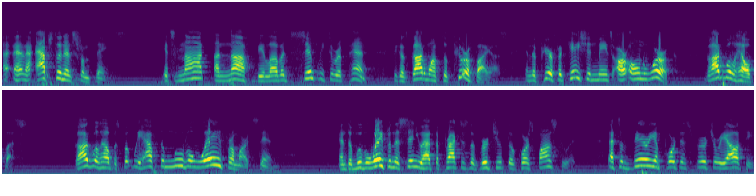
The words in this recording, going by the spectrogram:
an abstinence from things. It's not enough, beloved, simply to repent because God wants to purify us. And the purification means our own work. God will help us. God will help us, but we have to move away from our sin. And to move away from the sin, you have to practice the virtue that corresponds to it. That's a very important spiritual reality.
